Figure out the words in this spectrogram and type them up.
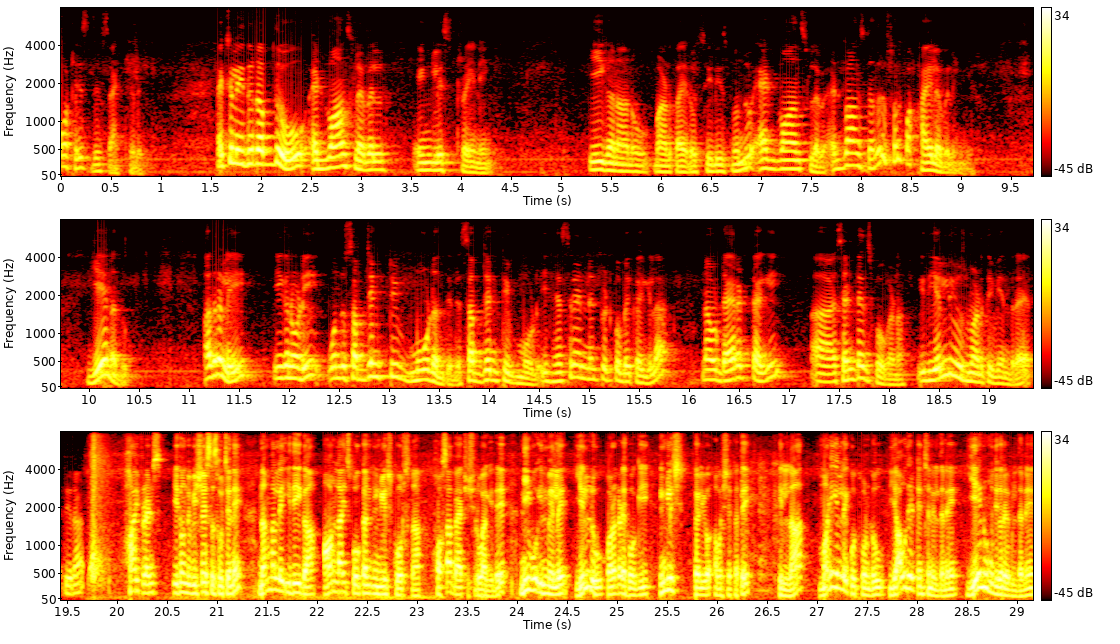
What is this actually actually ಇದು ನಮ್ಮದು ಅಡ್ವಾನ್ಸ್ ಲೆವೆಲ್ ಇಂಗ್ಲೀಷ್ ಟ್ರೈನಿಂಗ್ ಈಗ ನಾನು ಮಾಡ್ತಾ ಇರೋ ಸೀರೀಸ್ ಬಂದು ಅಡ್ವಾನ್ಸ್ ಲೆವೆಲ್ ಅಡ್ವಾನ್ಸ್ ಅಂದರೆ ಸ್ವಲ್ಪ ಹೈ ಲೆವೆಲ್ ಇಂಗ್ಲೀಷ್ ಏನದು? ಅದರಲ್ಲಿ ಈಗ ನೋಡಿ ಒಂದು ಸಬ್ಜೆಕ್ಟಿವ್ ಮೂಡ್ ಅಂತಿದೆ. ಸಬ್ಜೆಕ್ಟಿವ್ ಮೂಡ್ ಈ ಹೆಸರೇನು ನೆನ್ಪಿಟ್ಕೋಬೇಕಾಗಿಲ್ಲ. ನಾವು ಡೈರೆಕ್ಟಾಗಿ ಸೆಂಟೆನ್ಸ್ಗೆ ಹೋಗೋಣ. ಇದು ಎಲ್ಲಿ ಯೂಸ್ ಮಾಡ್ತೀವಿ ಅಂದರೆ ತೀರಾ ಹಾಯ್ ಫ್ರೆಂಡ್ಸ್ ಇದೊಂದು ವಿಶೇಷ ಸೂಚನೆ. ನಮ್ಮಲ್ಲಿ ಇದೀಗ ಆನ್ಲೈನ್ ಸ್ಪೋಕನ್ ಇಂಗ್ಲಿಷ್ ಕೋರ್ಸ್ನ ಹೊಸ ಬ್ಯಾಚ್ ಶುರುವಾಗಿದೆ. ನೀವು ಇನ್ಮೇಲೆ ಎಲ್ಲೂ ಹೊರಗಡೆ ಹೋಗಿ ಇಂಗ್ಲಿಷ್ ಕಲಿಯುವ ಅವಶ್ಯಕತೆ ಇಲ್ಲ. ಮನೆಯಲ್ಲೇ ಕೂತ್ಕೊಂಡು ಯಾವುದೇ ಟೆನ್ಷನ್ ಇಲ್ಲದೆ ಏನು ಮುಗಿದರೆ ಇಲ್ಲದೆ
